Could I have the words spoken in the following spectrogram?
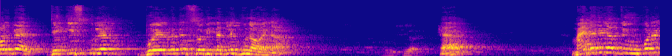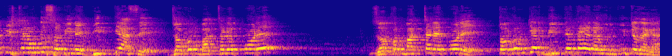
বলবেন যে স্কুলের বইয়ের মধ্যে ছবি থাকলে গুণা হয় না। হ্যাঁ? মাইনে নিলাম যে উপরের পৃষ্ঠার মধ্যে ছবি নেই ভিত্তি আছে। যখন বাচ্চারা পড়ে যখন বাচ্চারা পড়ে তখন কি আর ভিত্তে থাকে না? উঠে জায়গা।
